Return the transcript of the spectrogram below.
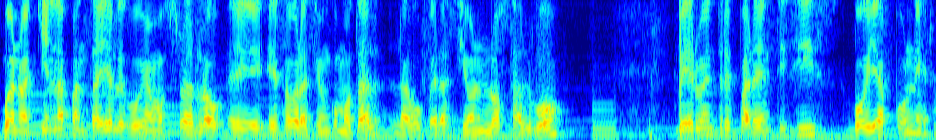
Bueno, aquí en la pantalla les voy a mostrar eh, esa oración como tal, la operación lo salvó pero entre paréntesis voy a poner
